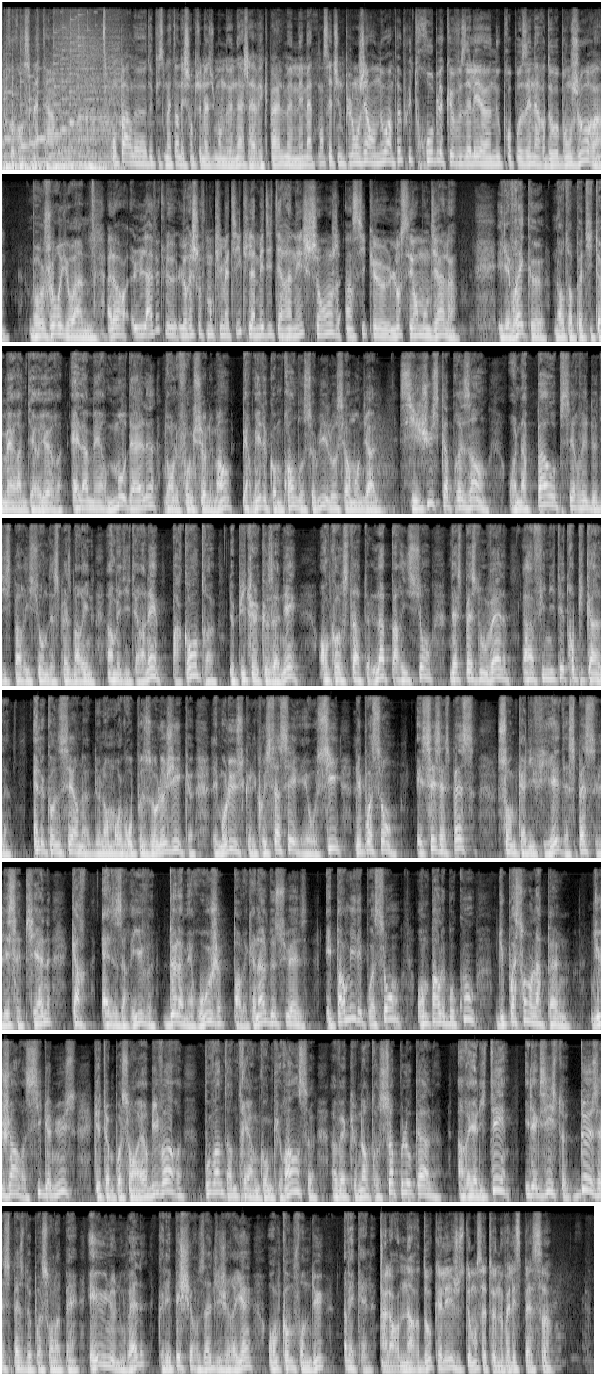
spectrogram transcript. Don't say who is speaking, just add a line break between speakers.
Bleu Provence Matin.
On parle depuis ce matin des championnats du monde de nage avec Palme, mais maintenant c'est une plongée en eau un peu plus trouble que vous allez euh, nous proposer, Nardo. Bonjour.
Bonjour Johan.
Alors, avec le, le réchauffement climatique, la Méditerranée change ainsi que l'océan mondial.
Il est vrai que notre petite mer intérieure est la mer modèle dont le fonctionnement permet de comprendre celui de l'océan mondial. Si jusqu'à présent on n'a pas observé de disparition d'espèces marines en Méditerranée, par contre, depuis quelques années, on constate l'apparition d'espèces nouvelles à affinité tropicale. Elles concernent de nombreux groupes zoologiques, les mollusques, les crustacés et aussi les poissons. Et ces espèces sont qualifiées d'espèces léceptiennes car elles arrivent de la mer Rouge par le canal de Suez. Et parmi les poissons, on parle beaucoup du poisson lapin, du genre Siganus, qui est un poisson herbivore, pouvant entrer en concurrence avec notre sope locale. En réalité, il existe deux espèces de poissons lapins et une nouvelle que les pêcheurs algériens ont confondue avec elle.
Alors Nardo, quelle est justement cette nouvelle espèce?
